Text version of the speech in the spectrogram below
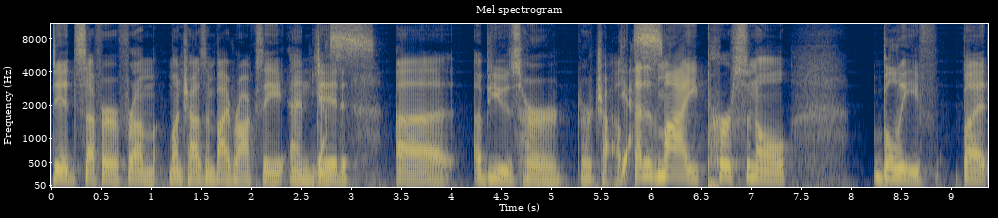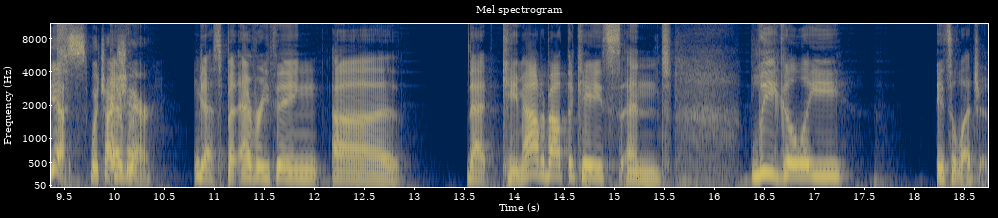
did suffer from Munchausen by proxy and Yes. did uh, abuse her her child. Yes. That is my personal belief. But Yes, which I every- share. Yes, but everything uh, that came out about the case and legally, it's alleged.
